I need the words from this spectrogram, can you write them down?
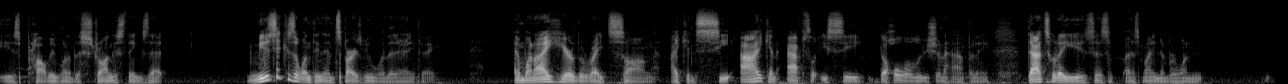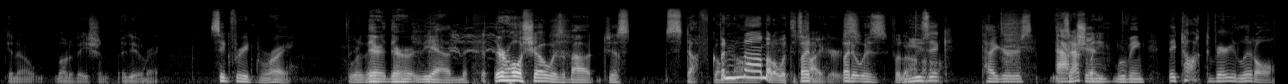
is probably one of the strongest things that. Music is the one thing that inspires me more than anything. And when I hear the right song, I can see, I can absolutely see the whole illusion happening. That's what I use as, as my number one, you know, motivation. I do. right. Siegfried and Roy. Who are they? Their yeah, th- their whole show was about just stuff going on. Phenomenal with the but, Tigers. But it was Phenomenal. music, tigers, action, Exactly. moving. They talked very little,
